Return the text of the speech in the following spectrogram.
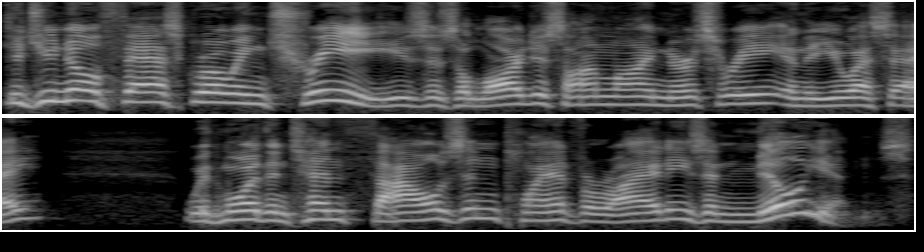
Did you know Fast Growing Trees is the largest online nursery in the USA? With more than 10,000 plant varieties and millions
